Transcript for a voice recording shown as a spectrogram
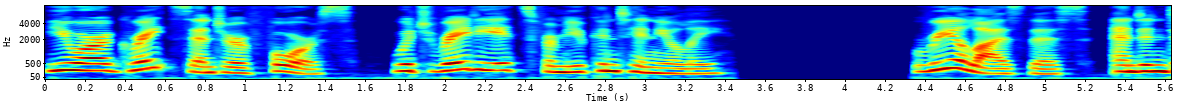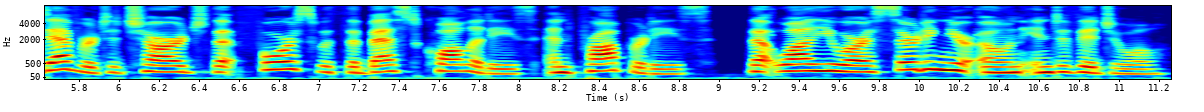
You are a great center of force, which radiates from you continually. Realize this and endeavor to charge that force with the best qualities and properties, that while you are asserting your own individual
